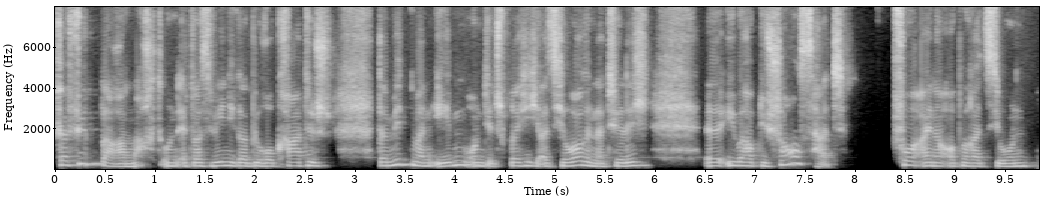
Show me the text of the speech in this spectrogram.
verfügbarer macht und etwas weniger bürokratisch, damit man eben, und jetzt spreche ich als Chirurgin natürlich, äh, überhaupt die Chance hat, vor einer Operation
